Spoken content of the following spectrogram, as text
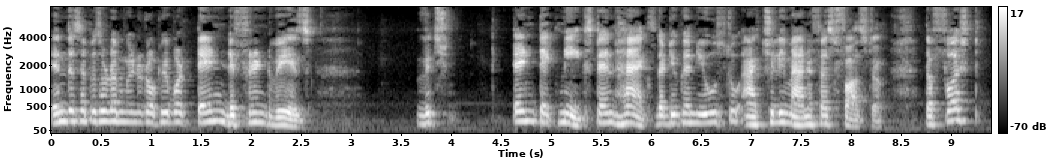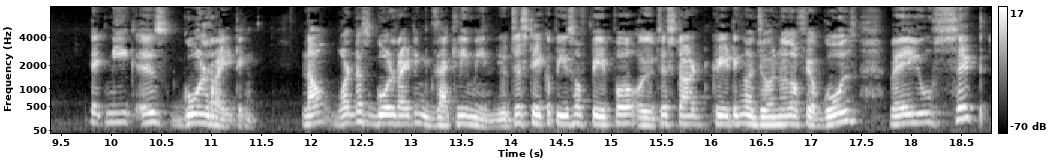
In this episode, I'm going to talk to you about 10 different ways, which 10 techniques, 10 hacks that you can use to actually manifest faster. The first technique is goal writing. Now, what does goal writing exactly mean? You just take a piece of paper or you just start creating a journal of your goals where you sit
